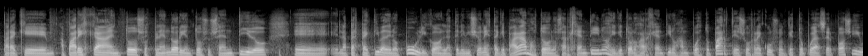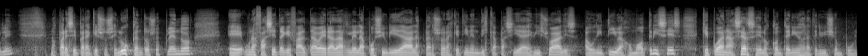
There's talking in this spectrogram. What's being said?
para que aparezca en todo su esplendor y en todo su sentido eh, la perspectiva de lo público en la televisión esta que pagamos todos los argentinos y que todos los argentinos han parte de sus recursos en que esto pueda ser posible. Nos parece para que eso se luzca en todo su esplendor. Eh, una faceta que faltaba era darle la posibilidad a las personas que tienen discapacidades visuales, auditivas o motrices que puedan hacerse de los contenidos de la televisión pública.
